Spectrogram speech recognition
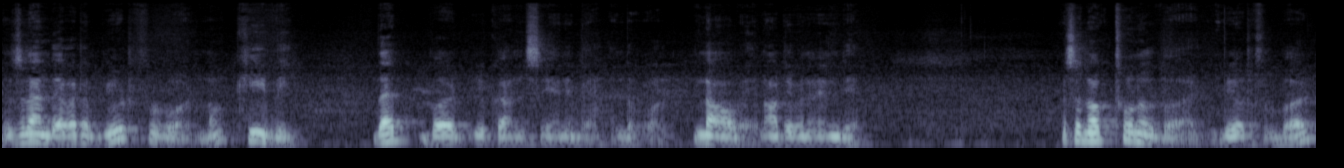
New Zealand, they have got a beautiful bird, no? Kiwi. That bird you can't see anywhere in the world. Norway, not even in India. It's a nocturnal bird, beautiful bird.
